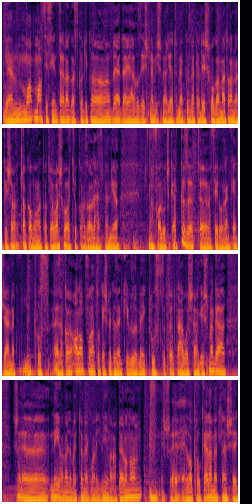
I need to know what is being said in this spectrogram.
ilyen ma- maci szinten ragaszkodik a verdájához, és nem ismeri a tömegközlekedés fogalmát, annak is a, csak a vonatot javasolhatjuk, azzal lehet menni a, a falucskák között, fél óránként járnak, plusz ezek a alapvonatok, és meg ezen kívül még plusz több távolság is megáll, és e, néha nagyon nagy tömeg van így nyilván a peronon, és egy apró kellemetlenség,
